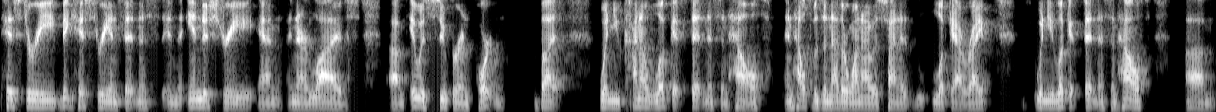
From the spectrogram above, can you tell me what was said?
history, big history in fitness in the industry and in our lives, um, it was super important. But when you kind of look at fitness and health, and health was another one I was trying to look at, right? When you look at fitness and health, um,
